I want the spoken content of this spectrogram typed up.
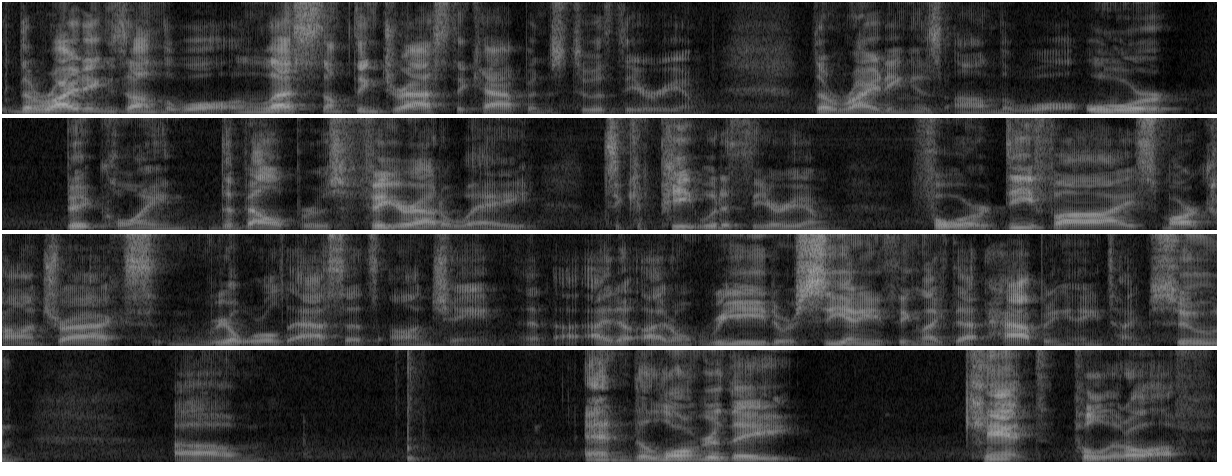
the writing's on the wall. Unless something drastic happens to Ethereum, the writing is on the wall. Or Bitcoin developers figure out a way to compete with Ethereum for DeFi, smart contracts, and real world assets on chain. I, I, I don't read or see anything like that happening anytime soon. Um, and the longer they can't pull it off,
